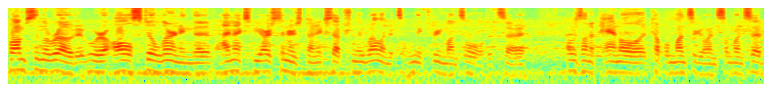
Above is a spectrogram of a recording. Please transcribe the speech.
bumps in the road. We're all still learning. The IMAX VR Center has done exceptionally well, and it's only three months old. It's a, I was on a panel a couple months ago, and someone said,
